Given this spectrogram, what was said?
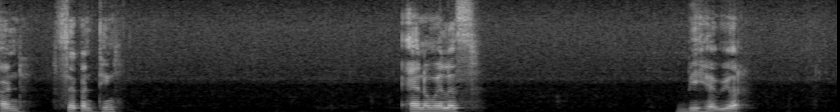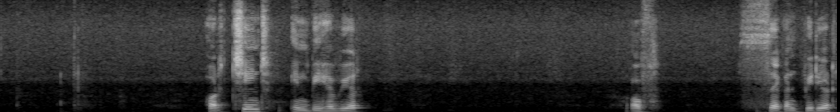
and second thing anomalous behavior or change in behavior of second period.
